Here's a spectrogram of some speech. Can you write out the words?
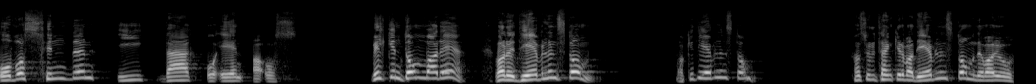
over synden i hver og en av oss. Hvilken dom var det? Var det djevelens dom? Det var ikke djevelens dom. Kanskje du tenker det var djevelens dom? Det var jo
